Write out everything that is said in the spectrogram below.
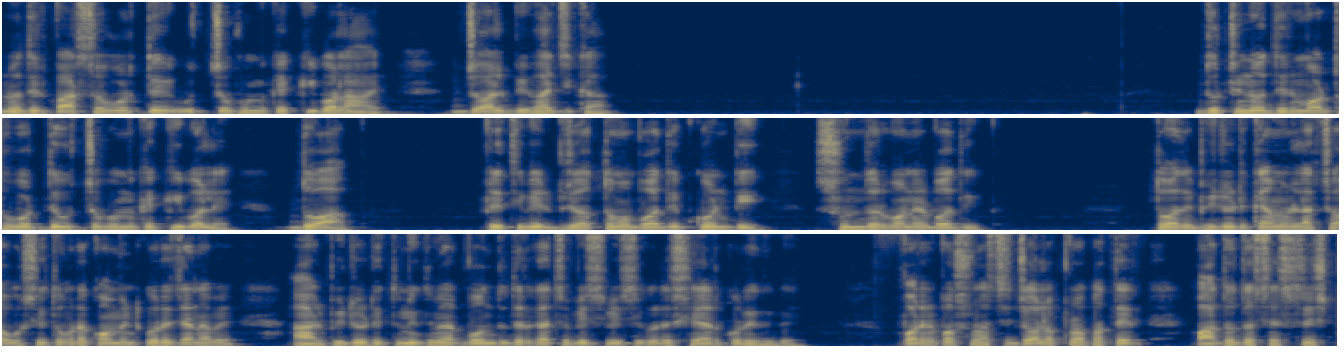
নদীর পার্শ্ববর্তী উচ্চভূমিকে কি বলা হয়? জল বিভাজিকা। দুটি নদীর মধ্যবর্তী উচ্চভূমিকে কি বলে? দোয়াব পৃথিবীর বৃহত্তম বদ্বীপ কোনটি? সুন্দরবনের বদ্বীপ। তোমাদের ভিডিওটি কেমন লাগছে অবশ্যই তোমরা কমেন্ট করে জানাবে। আর ভিডিওটি তুমি তোমার বন্ধুদের কাছে বেশি বেশি করে শেয়ার করে দিবে। পরের প্রশ্ন আছে, জলপ্রপাতের পাদদেশে সৃষ্ট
